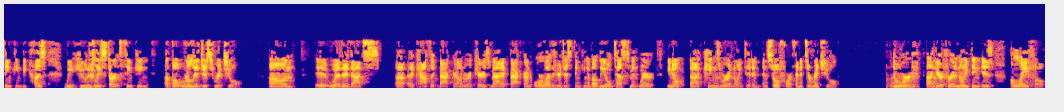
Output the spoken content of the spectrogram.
thinking because we usually start thinking about religious ritual. Um, it, whether that's a Catholic background or a charismatic background, or whether you're just thinking about the Old Testament where, you know, uh, kings were anointed and, and so forth, and it's a ritual. The word uh, here for anointing is aleipho.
